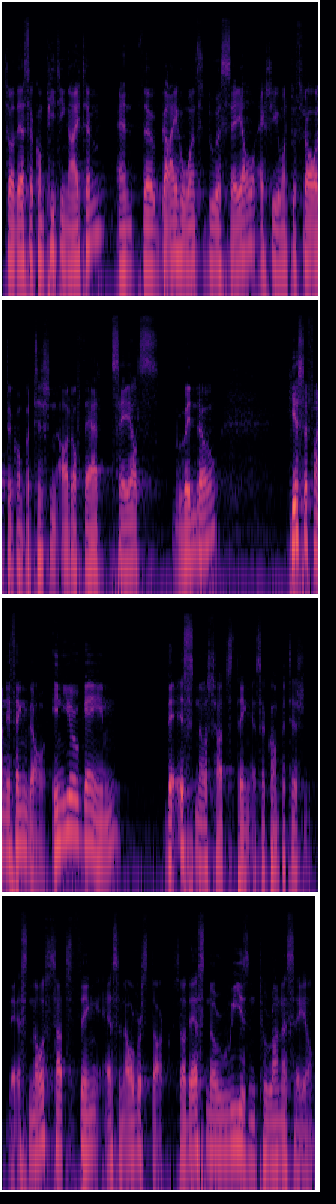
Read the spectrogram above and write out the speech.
So there's a competing item, and the guy who wants to do a sale actually want to throw out the competition out of that sales window. Here's the funny thing though. In your game, there is no such thing as a competition. There is no such thing as an overstock. So there's no reason to run a sale.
